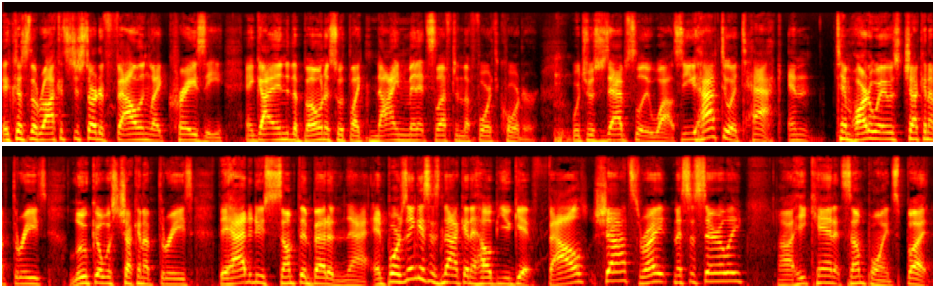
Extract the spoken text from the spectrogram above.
is because the Rockets just started fouling like crazy and got into the bonus with like nine minutes left in the fourth quarter, which was just absolutely wild. So you have to attack and. Tim Hardaway was chucking up threes. Luka was chucking up threes. They had to do something better than that. And Porzingis is not going to help you get foul shots, right? Necessarily, uh, he can at some points, but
